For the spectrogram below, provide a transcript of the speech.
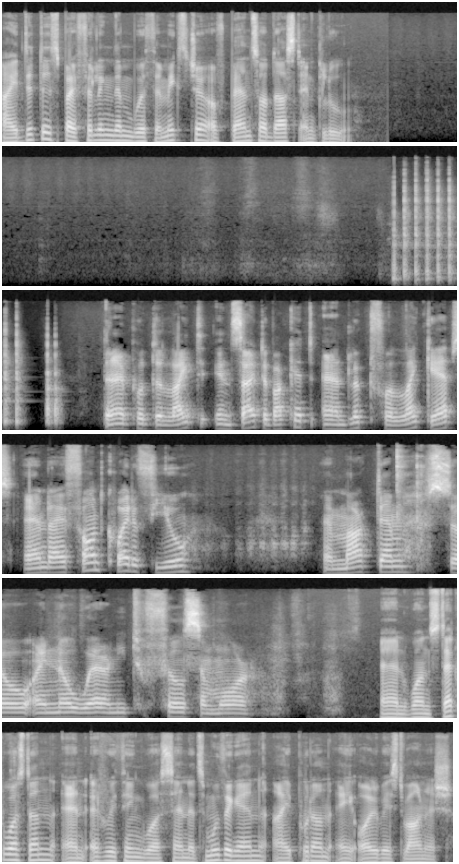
I did this by filling them with a mixture of bandsaw dust and glue. Then I put the light inside the bucket and looked for light gaps and I found quite a few. I marked them so I know where I need to fill some more. And once that was done and everything was sanded smooth again, I put on a oil-based varnish.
